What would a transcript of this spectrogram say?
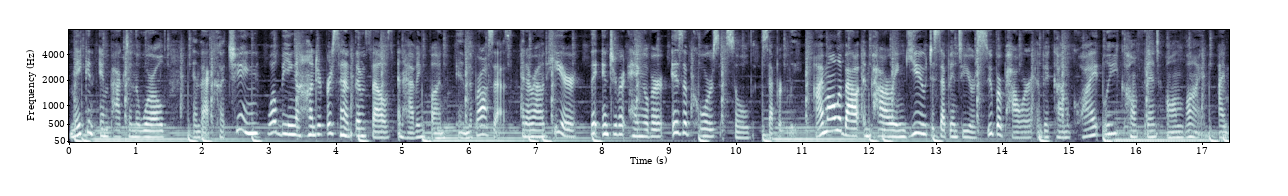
make an impact in the world, and that ka-ching while being 100% themselves and having fun in the process. And around here, the introvert hangover is, of course, sold separately. I'm all about empowering you to step into your superpower and become quietly confident online. I'm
